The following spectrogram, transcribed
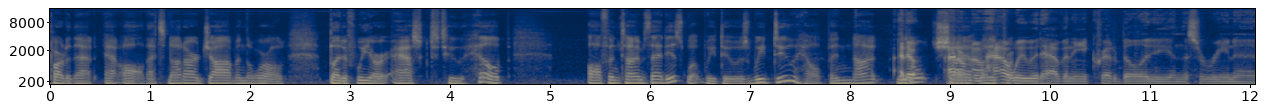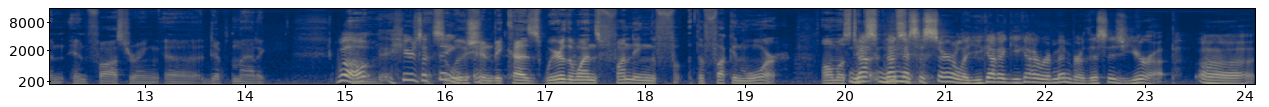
part of that at all. That's not our job in the world. But if we are asked to help. Oftentimes, that is what we do. Is we do help and not. We I don't. shy I don't know away how from- we would have any credibility in this arena and in fostering uh, diplomatic Well, here's the a thing. solution because we're the ones funding the f- the fucking war almost Not, exclusively. not necessarily. You got to you got to remember this is Europe, uh,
